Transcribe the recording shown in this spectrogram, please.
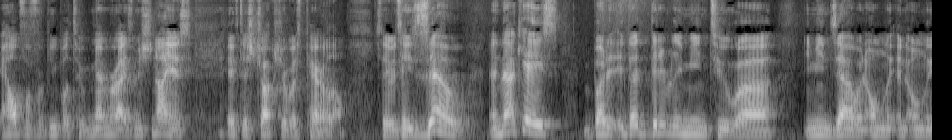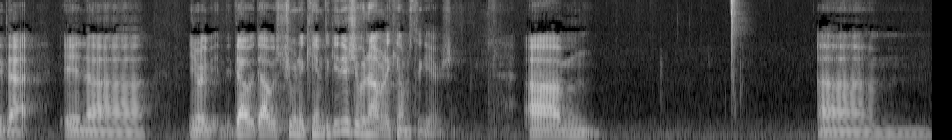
helpful for people to memorize Mishnayos if the structure was parallel. So they would say Zehu in that case, but it, it didn't really mean to, uh, you mean Zeh and only and only that in uh, you know that, that was true when it came to Kedusha, but not when it comes to Gerushin. Um, um,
